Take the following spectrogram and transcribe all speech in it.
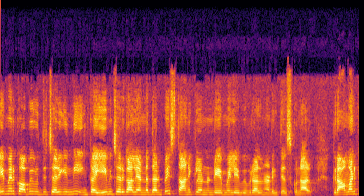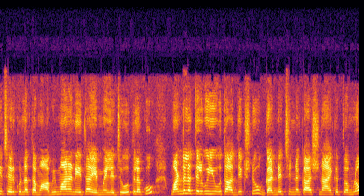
ఏ మేరకు అభివృద్ధి జరిగింది ఇంకా ఏమి జరగాలి అన్న దానిపై స్థానికుల నుండి ఎమ్మెల్యే వివరాలను అడిగి తెలుసుకున్నారు. గ్రామానికి చేరుకున్న తమ అభిమాన నేత ఎమ్మెల్యే జ్యోతులకు మండల తెలుగు యువత అధ్యక్షుడు గండె చిన్నకాశి నాయకత్వంలో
